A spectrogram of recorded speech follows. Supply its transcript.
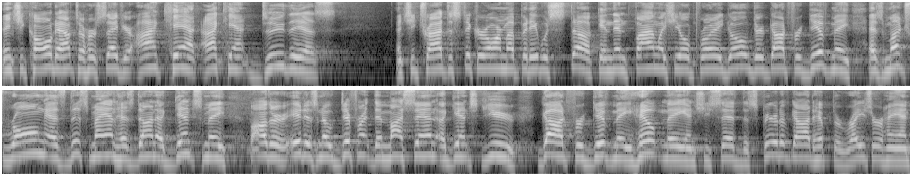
And she called out to her Savior, I can't, I can't do this. And she tried to stick her arm up, but it was stuck. And then finally she prayed, Oh, dear God, forgive me. As much wrong as this man has done against me, Father, it is no different than my sin against you. God, forgive me, help me. And she said, The Spirit of God helped her raise her hand.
